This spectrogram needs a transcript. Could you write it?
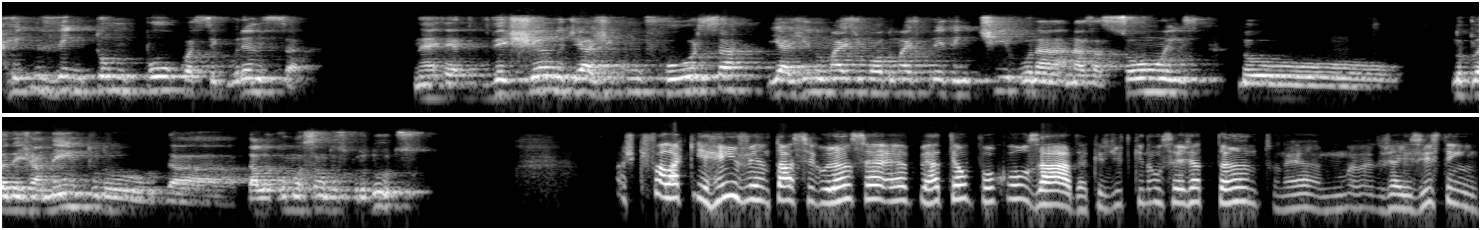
reinventou um pouco a segurança, né? É, deixando de agir com força e agindo mais de modo mais preventivo na, nas ações, no, no planejamento do, da, da locomoção dos produtos? Acho que falar que reinventar a segurança é, é, até um pouco ousado, acredito que não seja tanto, né? Já existem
